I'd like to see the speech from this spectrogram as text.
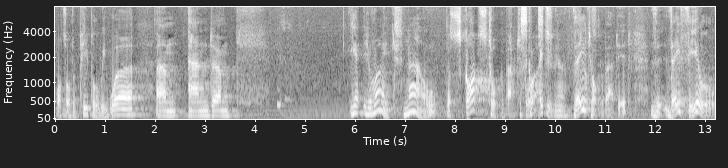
what sort of people we were, um, and um, Yet you're right. Now the Scots talk about it. Scots right? do, yeah. They Scots talk do. about it. They feel,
